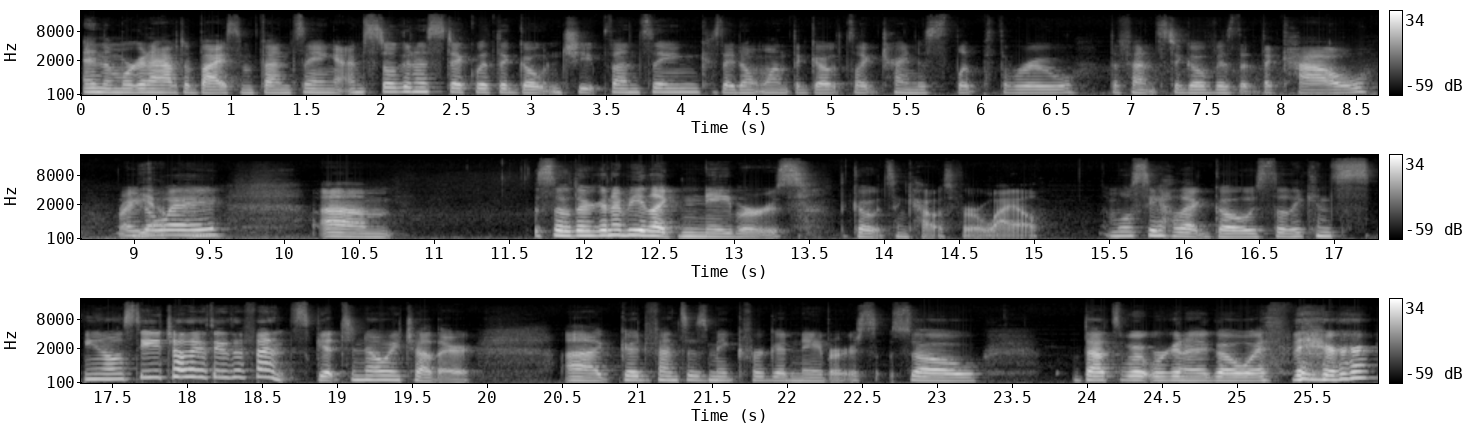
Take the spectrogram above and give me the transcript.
And then we're to have to buy some fencing. I'm still to stick with the goat and sheep fencing because I don't want the goats like trying to slip through the fence to go visit the cow right Yep. away. Um, so they're gonna be like neighbors, the goats and cows, for a while, and we'll see how that goes. So they can, you know, see each other through the fence, get to know each other. Uh, good fences make for good neighbors. So that's what we're going to go with there.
